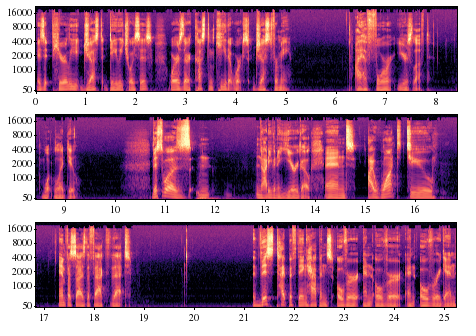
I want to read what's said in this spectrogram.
Is it purely just daily choices? Or is there a custom key that works just for me? I have four years left. What will I do? This was n- not even a year ago. And I want to emphasize the fact that this type of thing happens over and over and over again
